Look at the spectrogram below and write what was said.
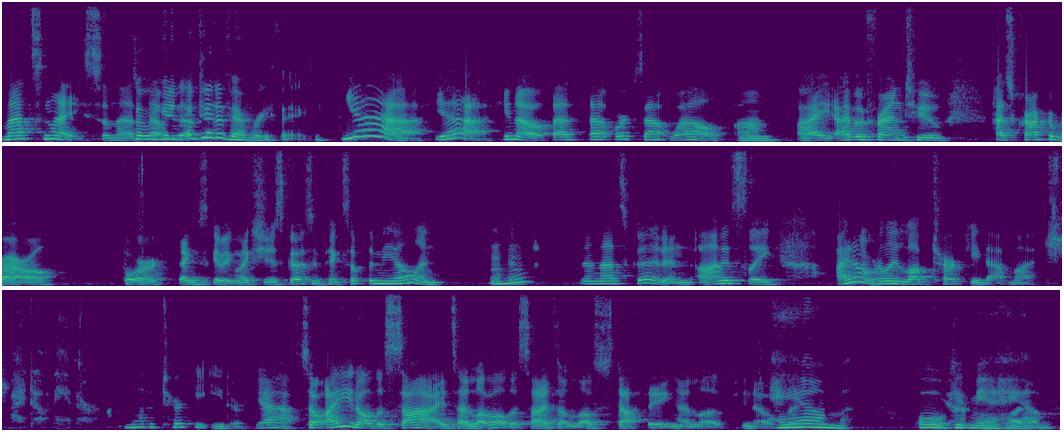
That's nice, and that, so we that get a bit of everything. Yeah, yeah, you know that that works out well. Um, I, I have a friend who has Cracker Barrel for Thanksgiving. Like she just goes and picks up the meal and, mm-hmm. and then that's good. And honestly, I don't really love turkey that much. I don't either. I'm not a turkey eater. Yeah. So I eat all the sides. I love all the sides. I love stuffing. I love, you know, ham. But, oh, yeah, give me a ham.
